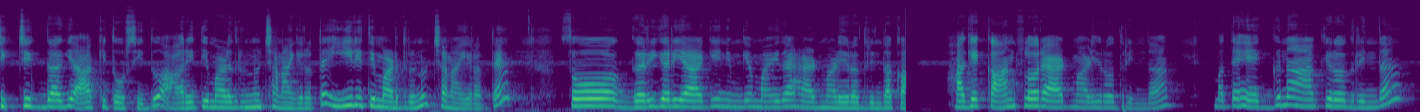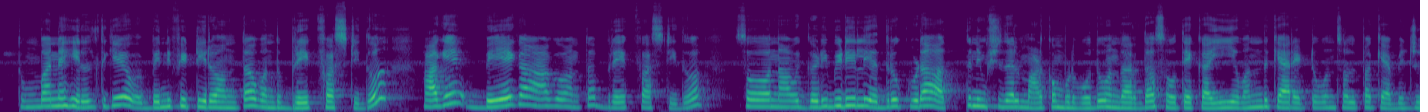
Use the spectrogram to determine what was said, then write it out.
ಚಿಕ್ಕ ಚಿಕ್ಕದಾಗಿ ಹಾಕಿ ತೋರಿಸಿದ್ದು. ಆ ರೀತಿ ಮಾಡಿದ್ರೂ ಚೆನ್ನಾಗಿರುತ್ತೆ, ಈ ರೀತಿ ಮಾಡಿದ್ರೂ ಚೆನ್ನಾಗಿರುತ್ತೆ. ಸೊ, ಗರಿ ಗರಿಯಾಗಿ ನಿಮಗೆ ಮೈದಾ ಹ್ಯಾಡ್ ಮಾಡಿರೋದ್ರಿಂದ ಕಾ ಹಾಗೆ ಕಾರ್ನ್ ಫ್ಲೋರ್ ಆ್ಯಡ್ ಮಾಡಿರೋದ್ರಿಂದ ಮತ್ತು ಹೆಗ್ಗನ್ನ ಹಾಕಿರೋದ್ರಿಂದ ತುಂಬಾ ಹೆಲ್ತ್ಗೆ ಬೆನಿಫಿಟ್ ಇರೋವಂಥ ಒಂದು ಬ್ರೇಕ್ಫಾಸ್ಟ್ ಇದು. ಹಾಗೆ ಬೇಗ ಆಗುವಂಥ ಬ್ರೇಕ್ಫಾಸ್ಟ್ ಇದು. ಸೊ ನಾವು ಗಡಿಬಿಡಿಲಿ ಎದ್ರೂ ಕೂಡ ಹತ್ತು ನಿಮಿಷದಲ್ಲಿ ಮಾಡ್ಕೊಂಬಿಡ್ಬೋದು ಒಂದು ಅರ್ಧ ಸೌತೆಕಾಯಿ, ಒಂದು ಕ್ಯಾರೆಟು, ಒಂದು ಸ್ವಲ್ಪ ಕ್ಯಾಬೇಜು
